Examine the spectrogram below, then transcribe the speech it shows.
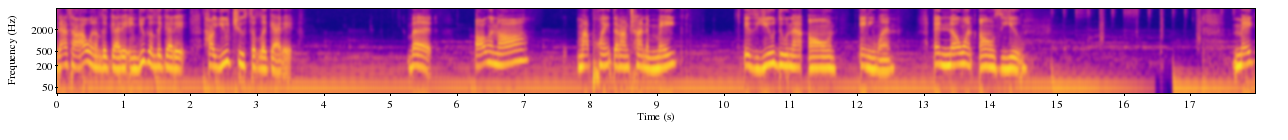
That's how I want to look at it. And you can look at it how you choose to look at it. But all in all, my point that I'm trying to make is you do not own anyone, and no one owns you. Make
